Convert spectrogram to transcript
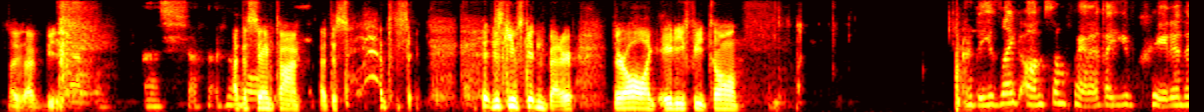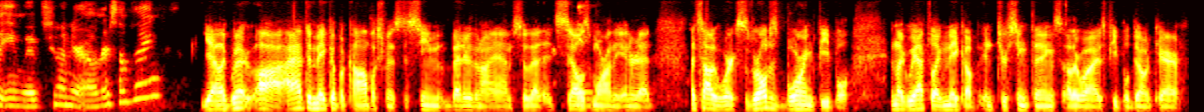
I, I've beat Uh, at the same time. At the, at the same, it just keeps getting better. They're all like 80 feet tall. Are these like on some planet that you've created that you moved to on your own or something? Yeah, like when, ah, I have to make up accomplishments to seem better than I am, so that it sells more on the internet. That's how it works. Because we're all just boring people, and like we have to like make up interesting things. Otherwise, people don't care.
